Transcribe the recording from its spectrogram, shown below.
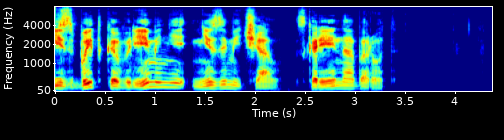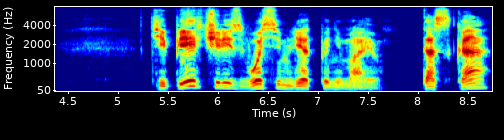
Избытка времени не замечал, скорее наоборот. Теперь через восемь лет понимаю. Тоска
